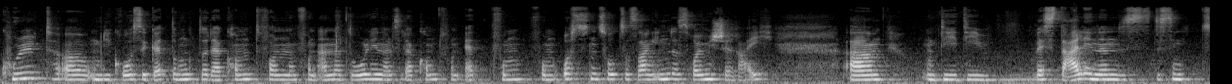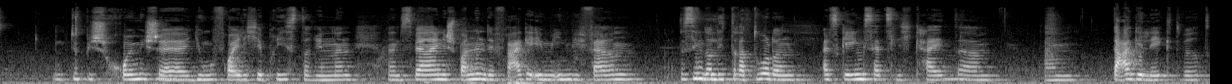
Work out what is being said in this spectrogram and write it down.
Kult äh, um die große Göttermutter, der kommt von, von Anatolien, also der kommt von, vom, vom Osten sozusagen in das römische Reich. Ähm, und die, die Vestalinnen, das, das sind typisch römische, jungfräuliche Priesterinnen. Äh, das wäre eine spannende Frage, eben inwiefern das in der Literatur dann als Gegensätzlichkeit ähm, ähm, dargelegt wird.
